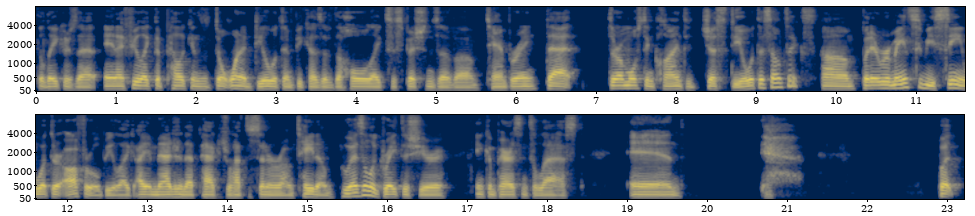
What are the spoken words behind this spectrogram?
the Lakers. That, and I feel like the Pelicans don't want to deal with them because of the whole like suspicions of um, tampering. That they're almost inclined to just deal with the Celtics. Um, but it remains to be seen what their offer will be like. I imagine that package will have to center around Tatum, who hasn't looked great this year in comparison to last. And but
